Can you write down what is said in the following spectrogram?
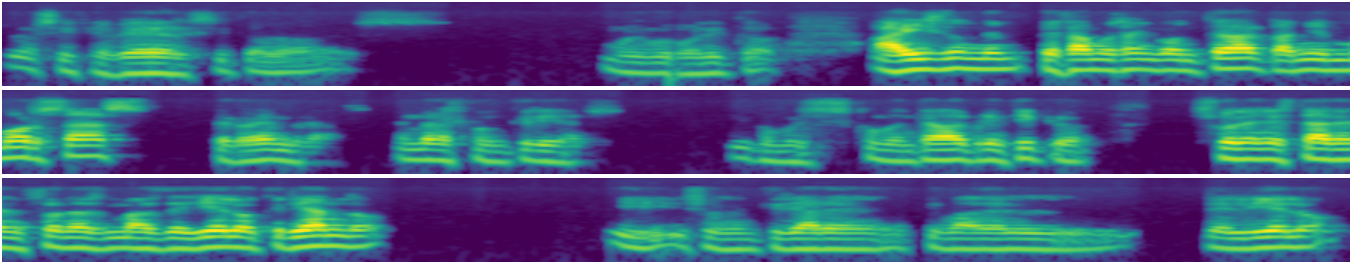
los icebergs y todo es muy, muy bonito. Ahí es donde empezamos a encontrar también morsas, pero hembras, hembras con crías. Y como os comentaba al principio, suelen estar en zonas más de hielo criando y suelen criar encima del, del hielo.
